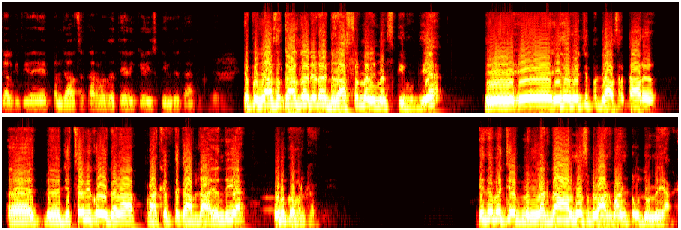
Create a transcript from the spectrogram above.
ਗੱਲ ਕੀਤੀ ਇਹ ਪੰਜਾਬ ਸਰਕਾਰ ਵੱਲੋਂ ਦਿੱਤੀ ਜਾ ਰਹੀ ਕਿਹੜੀ ਸਕੀਮ ਦੇ ਤਹਿਤ ਦਿੱਤੀ ਜਾ ਰਹੀ? ਹੈ ਇਹ ਪੰਜਾਬ ਸਰਕਾਰ ਦਾ ਜਿਹੜਾ ਡਿਜ਼ਾਸਟਰ ਮੈਨੇਜਮੈਂਟ ਸਕੀਮ ਹੁੰਦੀ ਹੈ ਤੇ ਇਹ ਇਹਦੇ ਵਿੱਚ ਪੰਜਾਬ ਸਰਕਾਰ ਜਿੱਥੇ ਵੀ ਕੋਈ ਇਦਾਂ ਦਾ ਪ੍ਰਾਕਿਰਤਿਕ ਆਪਦਾ ਆ ਜਾਂਦੀ ਹੈ ਉਹਨੂੰ ਕਵਰ ਕਰਦੀ ਹੈ। ਇਹਦੇ ਵਿੱਚ ਮੈਨੂੰ ਲੱਗਦਾ ਆਲਮੋਸਟ ਬਲਾਕ 1 2 ਦੋਨੇ ਆ ਗਏ।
